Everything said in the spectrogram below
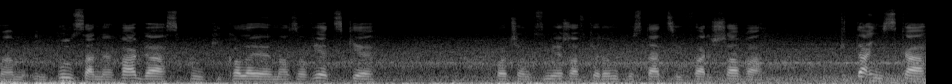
Mamy Impulsa Nevaga, spółki Koleje Mazowieckie. Pociąg zmierza w kierunku stacji Warszawa Gdańska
